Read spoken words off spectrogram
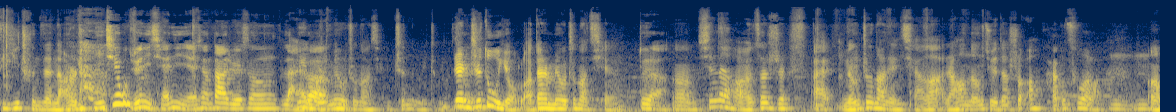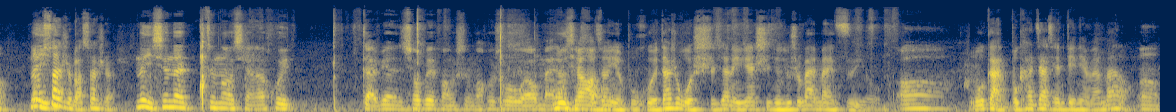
第一春在哪儿呢？你其实我觉得你前几年像大学生来了，没有挣到钱，真的没挣到。认知度有了，但是没有挣到钱。对啊，嗯，现在好像算是哎能挣到点钱了，然后能觉得说哦还不错了。嗯嗯，嗯，那你算是吧，算是。那你现在挣到钱了会改变消费方式吗？会说我要买？目前好像也不会，但是我实现了一件事情，就是外卖自由。哦，我敢不看价钱点点外卖了，嗯，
